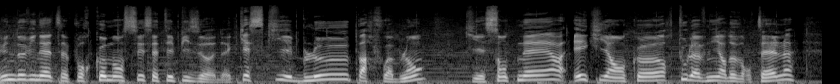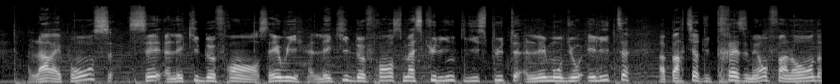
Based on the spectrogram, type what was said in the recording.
Une devinette pour commencer cet épisode. Qu'est-ce qui est bleu, parfois blanc, est centenaire et qui a encore tout l'avenir devant elle la réponse, c'est l'équipe de France. Et oui, l'équipe de France masculine qui dispute les mondiaux élites à partir du 13 mai en Finlande.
